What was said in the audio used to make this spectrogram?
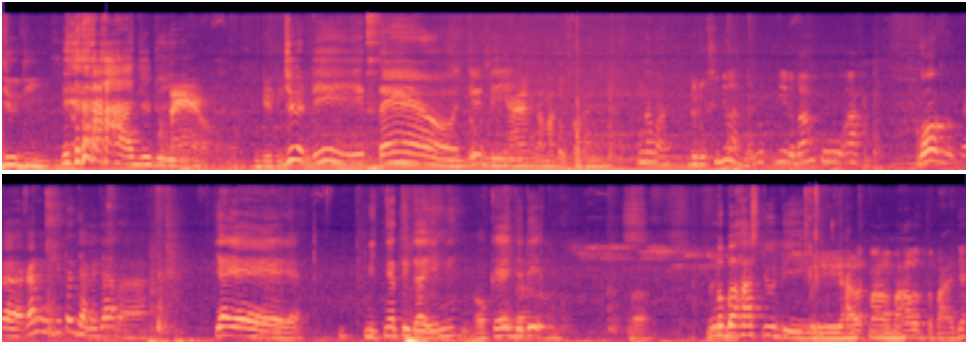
judi. judi. Teo. Judi. Judi, teo, judi. Nggak masuk suaranya. Enggak mah. Duduk sini lah, goblok. Ini ada bangku. Ah. Gua eh, kan kita jaga jarak. Ya ya ya ya. ya. Mic-nya tidak ini. Oke, jadi Wah. ngebahas judi. Beli halat mahal-mahal tetep aja.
